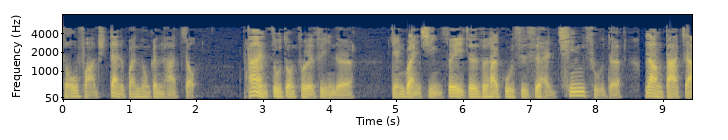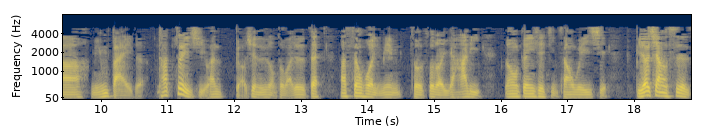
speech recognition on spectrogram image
手法去带着观众跟他走。他很注重所有事情的连贯性，所以就是说他的故事是很清楚的。让大家明白的，他最喜欢表现的这种做法，就是在他生活里面受受到压力，然后跟一些紧张威胁，比较像是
